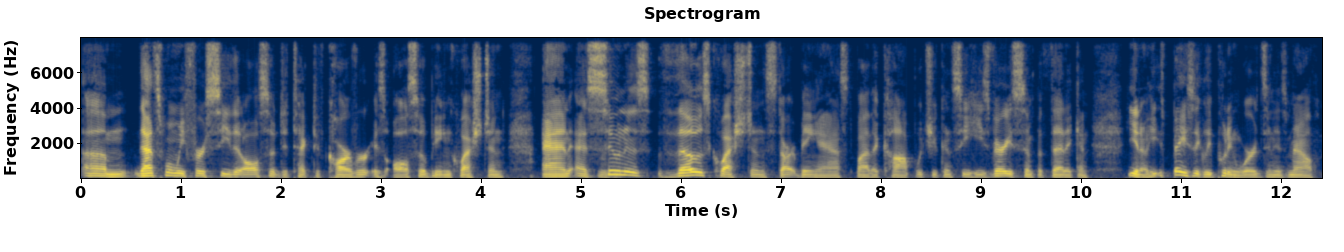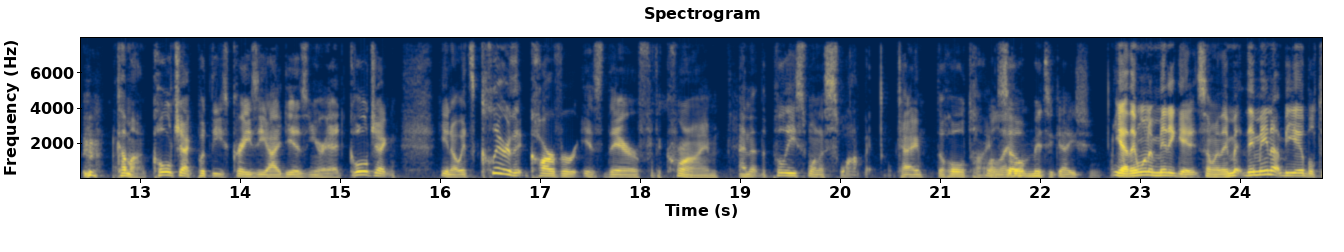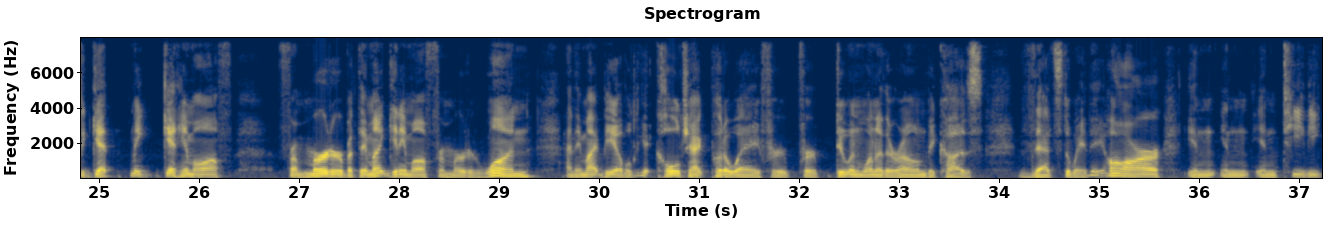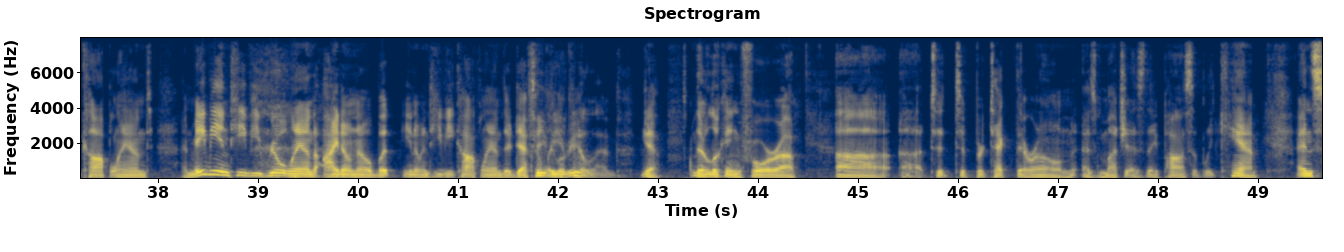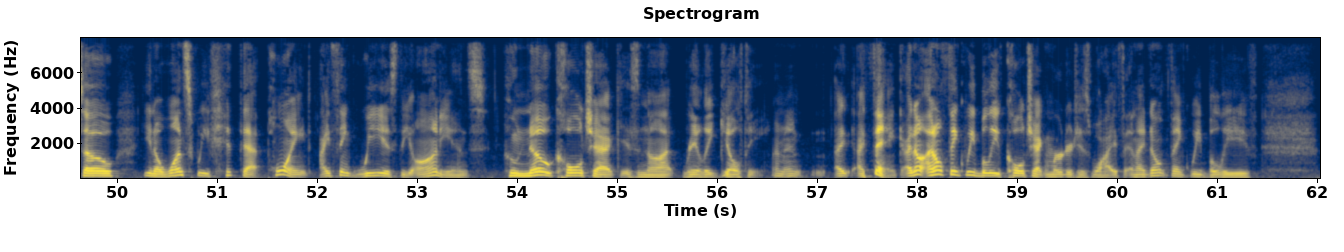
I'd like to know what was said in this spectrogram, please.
um, that's when we first see that also Detective Carver is also being questioned. And as Mm-hmm. soon as those questions start being asked by the cop, which you can see he's very sympathetic and, you know, he's basically putting words in his mouth. Come on, Kolchak put these crazy ideas in your head. Kolchak, you know, it's clear that Carver is there for the crime and that the police want to swap it, okay, the whole time. Well, they so, want mitigation. yeah, they want to mitigate it somewhere. They may, they may not be able to get may get him off from murder, but they might get him off from murder one, and they might be able to get Kolchak put away for, for doing one of their own because that's the way they are in, in, in TV cop land. And maybe in TV real land, I don't know, but you know, in TV cop land, they're definitely TV looking, Real Land. yeah, they're looking for uh, uh, uh, to to protect their own as much as they possibly can. And so, you know, once we've hit that point, I think we as the audience who know Kolchak is not really guilty. I mean, I, I think I don't I don't think we believe Kolchak murdered his wife, and I don't think we believe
